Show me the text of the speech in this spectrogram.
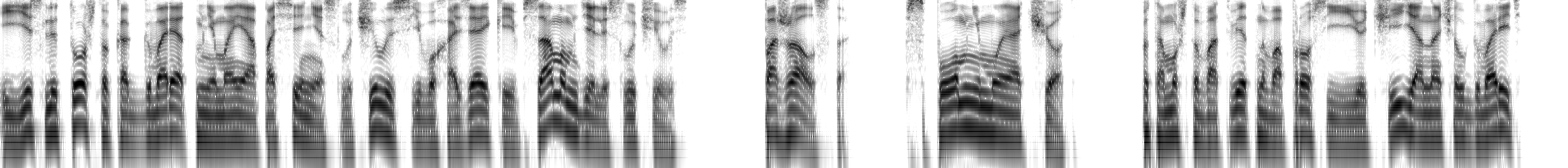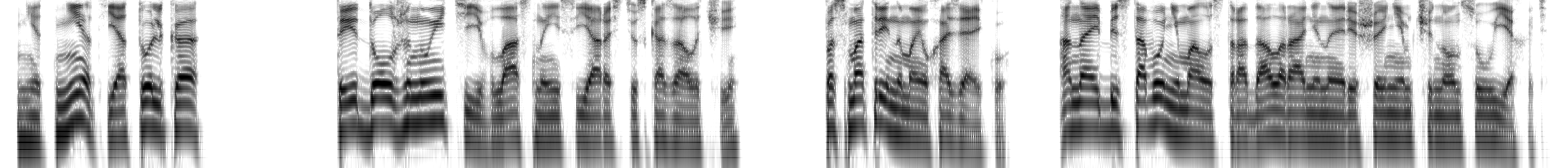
И если то, что, как говорят мне мои опасения, случилось с его хозяйкой и в самом деле случилось, пожалуйста, вспомни мой отчет. Потому что в ответ на вопрос ее Чи я начал говорить «Нет-нет, я только...» «Ты должен уйти», — властно и с яростью сказала Чи. «Посмотри на мою хозяйку. Она и без того немало страдала, раненая решением Чинонсу уехать.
